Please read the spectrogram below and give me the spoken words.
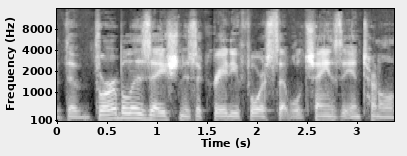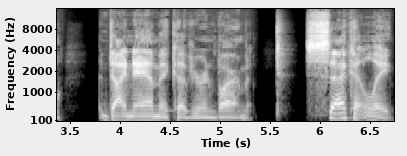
the verbalization is a creative force that will change the internal dynamic of your environment. Secondly,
